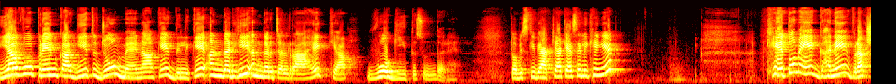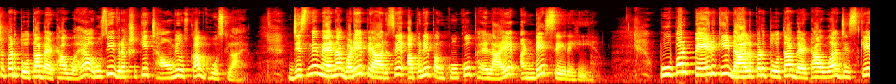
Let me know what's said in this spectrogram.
या वो प्रेम का गीत जो मैना के दिल के अंदर ही अंदर चल रहा है, क्या वो गीत सुंदर है। तो अब इसकी व्याख्या कैसे लिखेंगे? खेतों में एक घने वृक्ष पर तोता बैठा हुआ है और उसी वृक्ष की छाव में उसका घोंसला है, जिसमें मैना बड़े प्यार से अपने पंखों को फैलाए अंडे से रही है। ऊपर पेड़ की डाल पर तोता बैठा हुआ, जिसके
